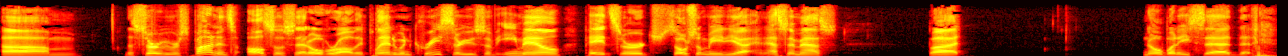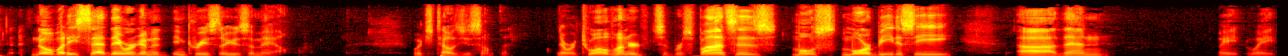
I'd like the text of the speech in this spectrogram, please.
um, the survey respondents also said overall they plan to increase their use of email, paid search, social media, and SMS, but nobody said that nobody said they were going to increase their use of mail, which tells you something. There were 1,200 responses, most more B2C uh, than wait, wait.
